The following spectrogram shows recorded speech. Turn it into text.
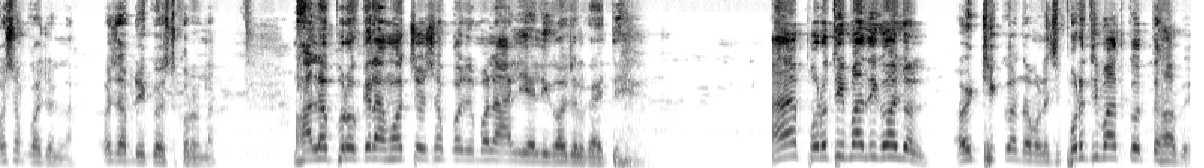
ওসব গজল না, ওসব রিকোয়েস্ট করো না। ভালো প্রোগ্রাম হচ্ছে, ওসব গজল বলে আলি আলি গজল গাইতে। হ্যাঁ প্রতিবাদী গজল। ওই ঠিক কথা বলেছে, প্রতিবাদ করতে হবে।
